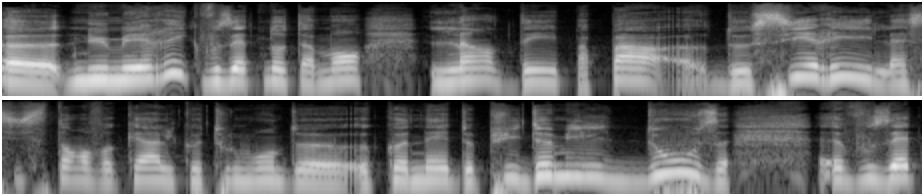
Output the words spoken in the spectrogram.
euh, numérique. Vous êtes notamment l'un des papas de Siri, l'assistant vocal que tout le monde connaît depuis 2012. Vous êtes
